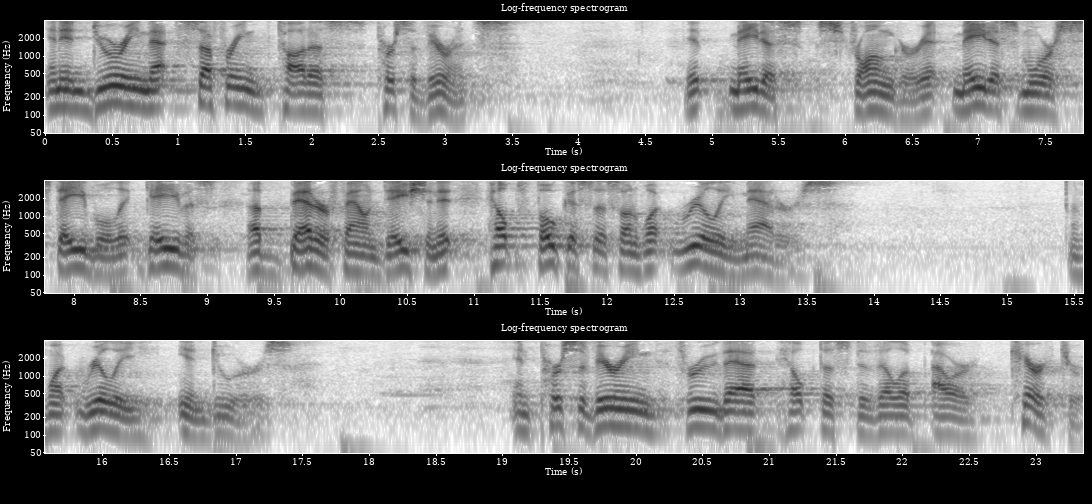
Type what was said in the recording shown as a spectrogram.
And enduring that suffering taught us perseverance. It made us stronger. It made us more stable. It gave us a better foundation. It helped focus us on what really matters and what really endures. And persevering through that helped us develop our character.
